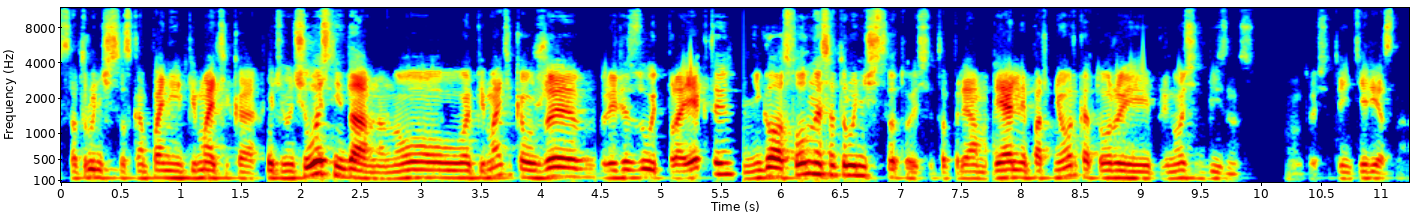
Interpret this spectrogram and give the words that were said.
сотрудничество с компанией Epimatica хоть и началось недавно, но Epimatica уже реализует проекты. Не голословное сотрудничество, то есть это прям реальный партнер, который приносит бизнес. Ну, то есть это интересно.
